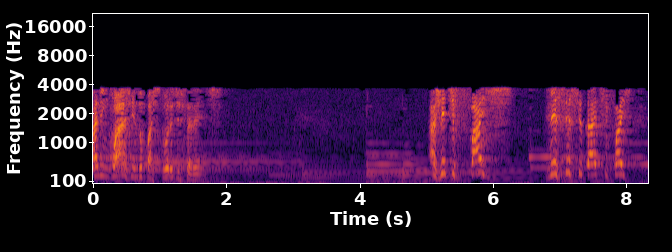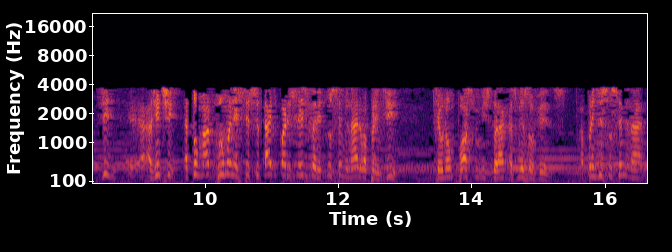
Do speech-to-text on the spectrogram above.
A linguagem do pastor é diferente. A gente faz necessidade, se faz. De, eh, a gente é tomado por uma necessidade de parecer diferente. No seminário eu aprendi que eu não posso me misturar com as minhas ovelhas. Aprendi isso no seminário.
